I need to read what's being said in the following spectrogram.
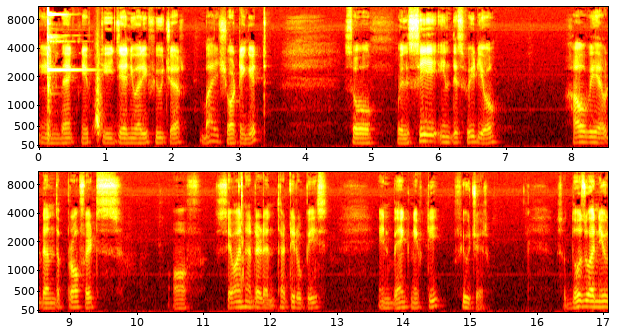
in bank nifty january future by shorting it. So we'll see in this video how we have done the profits of 730 rupees in bank nifty future. So those who are new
